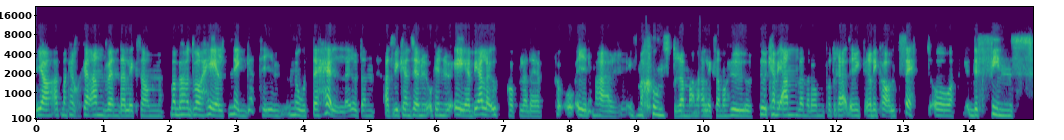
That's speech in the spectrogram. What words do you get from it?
ja, att man kanske kan använda liksom, man behöver inte vara helt negativ mot det heller, utan att vi kan säga nu, okej, okay, nu är vi alla uppkopplade på, i de här informationsströmmarna liksom, och hur, hur kan vi använda dem på ett radikalt sätt? Och det finns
